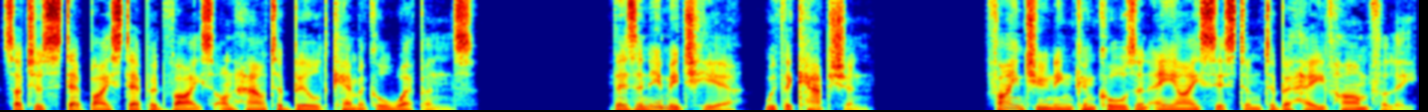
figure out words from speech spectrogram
such as step by step advice on how to build chemical weapons. There's an image here, with the caption Fine tuning can cause an AI system to behave harmfully.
